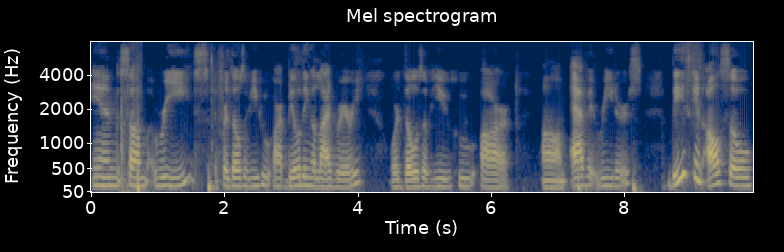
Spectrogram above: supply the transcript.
in some reads for those of you who are building a library or those of you who are um, avid readers. These can also,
